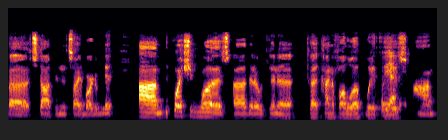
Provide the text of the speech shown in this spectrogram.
uh, stopped in the sidebar a bit. Um, the question was uh, that I was going to kind of follow up with oh, is yeah. um,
